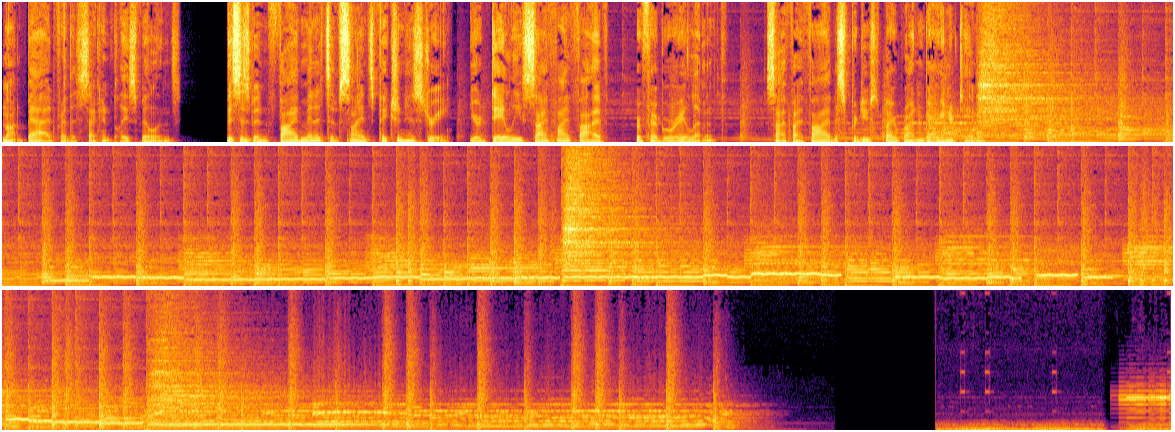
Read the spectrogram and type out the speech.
Not bad for the second place villains. This has been 5 Minutes of Science Fiction History, your daily Sci Fi 5 for February 11th. Sci Fi 5 is produced by Roddenberry Entertainment.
